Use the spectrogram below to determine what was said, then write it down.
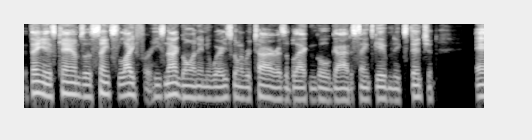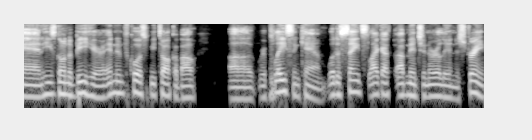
the thing is, Cam's a Saints lifer. He's not going anywhere. He's going to retire as a black and gold guy. The Saints gave him the extension, and he's going to be here. And then, of course, we talk about uh, replacing Cam. Well, the Saints, like I, I mentioned earlier in the stream,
